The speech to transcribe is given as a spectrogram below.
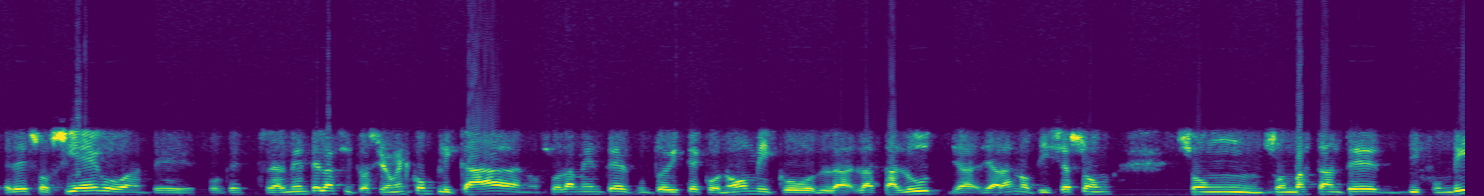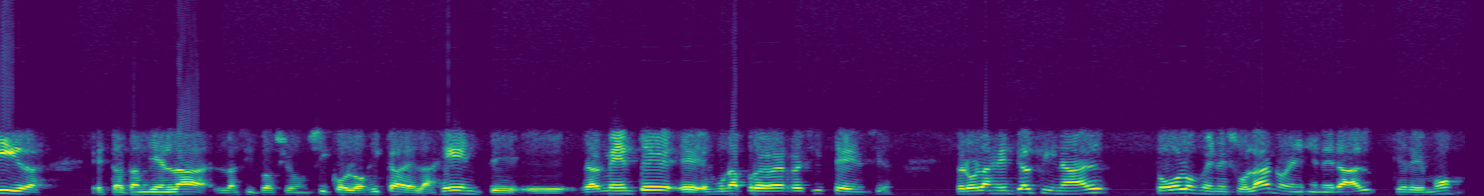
de sosiego ante, porque realmente la situación es complicada, no solamente desde el punto de vista económico, la, la salud, ya, ya las noticias son, son, son bastante difundidas, está también la, la situación psicológica de la gente, eh, realmente eh, es una prueba de resistencia, pero la gente al final todos los venezolanos en general queremos,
